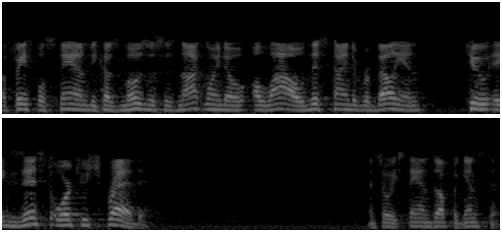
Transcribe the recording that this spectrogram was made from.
a faithful stand because Moses is not going to allow this kind of rebellion to exist or to spread. And so he stands up against it.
